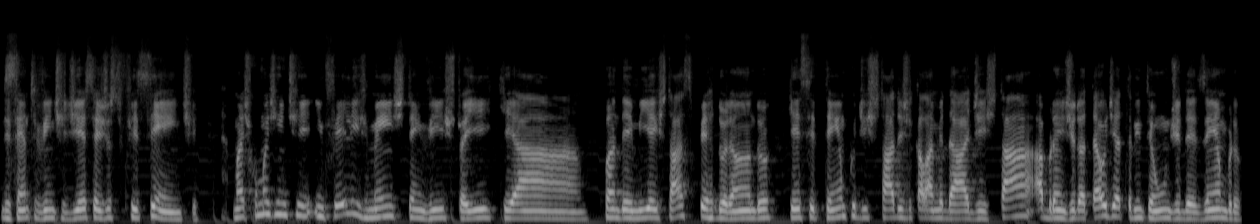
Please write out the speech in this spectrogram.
de 120 dias seja suficiente. Mas como a gente, infelizmente, tem visto aí que a pandemia está se perdurando, que esse tempo de estado de calamidade está abrangido até o dia 31 de dezembro,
